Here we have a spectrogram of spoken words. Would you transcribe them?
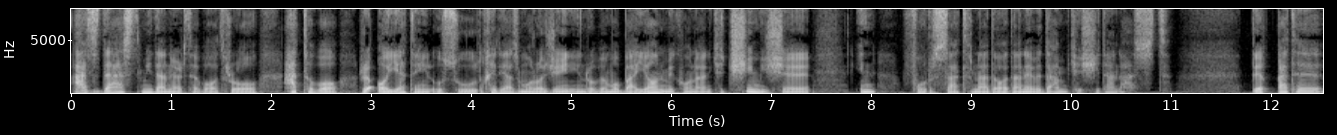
از دست میدن ارتباط رو حتی با رعایت این اصول خیلی از مراجعین این رو به ما بیان می‌کنن که چی میشه؟ این فرصت ندادن به دم کشیدن است. دقت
